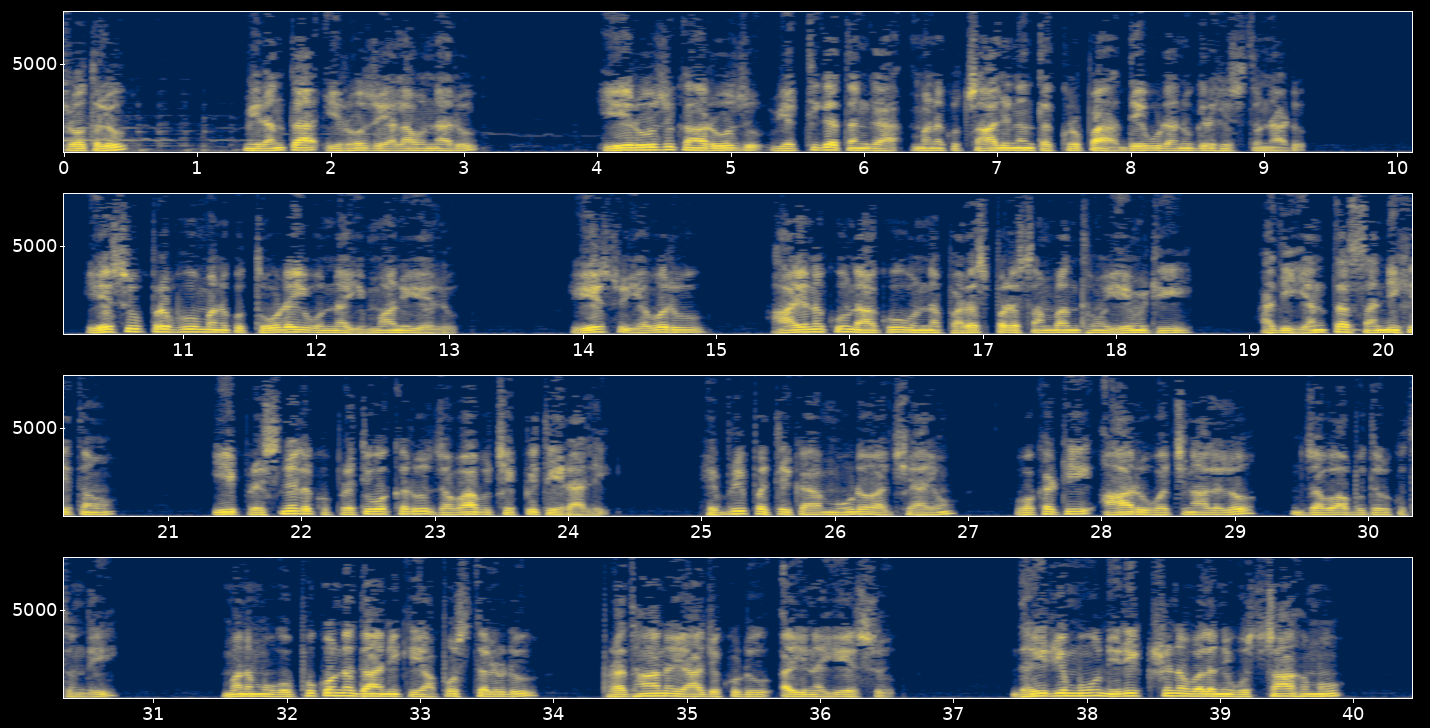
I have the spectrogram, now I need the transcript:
శ్రోతలు మీరంతా ఈరోజు ఎలా ఉన్నారు? ఏ రోజుకు ఆ రోజు వ్యక్తిగతంగా మనకు చాలినంత కృప దేవుడు అనుగ్రహిస్తున్నాడు. యేసు ప్రభు మనకు తోడై ఉన్న ఇమ్మానుయేలు. యేసు ఎవరు? ఆయనకు నాకు ఉన్న పరస్పర సంబంధం ఏమిటి? అది ఎంత సన్నిహితం? ఈ ప్రశ్నలకు ప్రతి ఒక్కరూ జవాబు చెప్పి తీరాలి. హెబ్రి పత్రిక మూడో అధ్యాయం ఒకటి ఆరు వచనాలలో జవాబు దొరుకుతుంది. మనము ఒప్పుకున్న దానికి అపుస్తలుడు ప్రధాన యాజకుడు అయిన యేసు. ధైర్యము నిరీక్షణ వలని ఉత్సాహము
